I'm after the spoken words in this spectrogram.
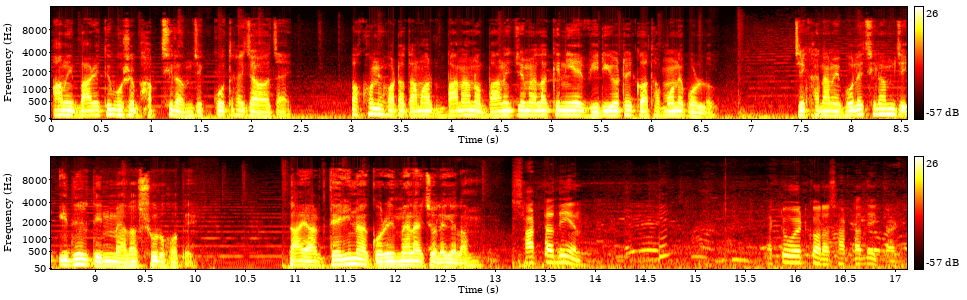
আমি বাড়িতে বসে ভাবছিলাম যে কোথায় যাওয়া যায়। তখনই হঠাৎ আমার বানানো বাণিজ্য মেলাকে নিয়ে ভিডিওটির কথা মনে পড়ল যেখানে আমি বলেছিলাম যে ঈদের দিন মেলা শুরু হবে। তাই আর দেরি না করে মেলায় চলে গেলাম। দিন একটু ওয়েট করো সাতটা দিক আগে।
